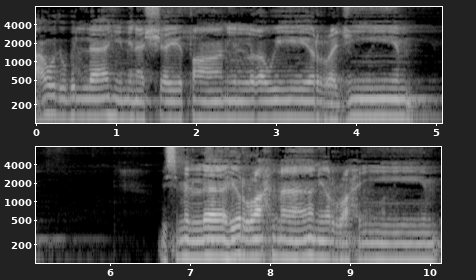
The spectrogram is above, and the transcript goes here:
أعوذ بالله من الشيطان الغوي الرجيم. بسم الله الرحمن الرحيم.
